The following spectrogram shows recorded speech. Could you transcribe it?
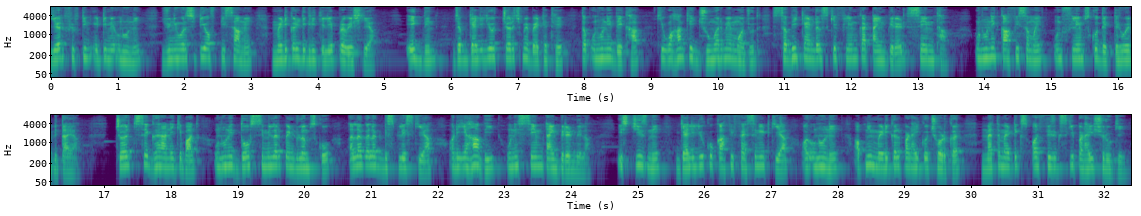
ईयर 1580 में उन्होंने यूनिवर्सिटी ऑफ़ पिसा में मेडिकल डिग्री के लिए प्रवेश लिया एक दिन जब गैलीलियो चर्च में बैठे थे, तब उन्होंने देखा कि वहाँ के झूमर में मौजूद सभी कैंडल्स के फ्लेम का टाइम पीरियड सेम था। उन्होंने काफ़ी समय उन फ्लेम्स को देखते हुए बिताया। चर्च से घर आने के बाद उन्होंने दो सिमिलर पेंडुलम्स को अलग अलग डिस्प्लेस किया और यहाँ भी उन्हें सेम टाइम पीरियड मिला। इस चीज़ ने गैलीलियो को काफ़ी फैसिनेट किया और उन्होंने अपनी मेडिकल पढ़ाई को छोड़कर मैथमेटिक्स और फिजिक्स की पढ़ाई शुरू की।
